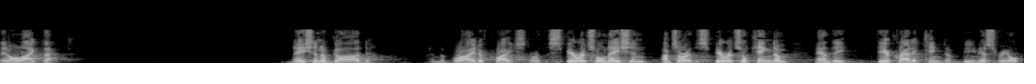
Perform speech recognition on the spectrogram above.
They don't like that. Nation of God and the bride of Christ, or the spiritual nation, I'm sorry, the spiritual kingdom and the theocratic kingdom, being Israel,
